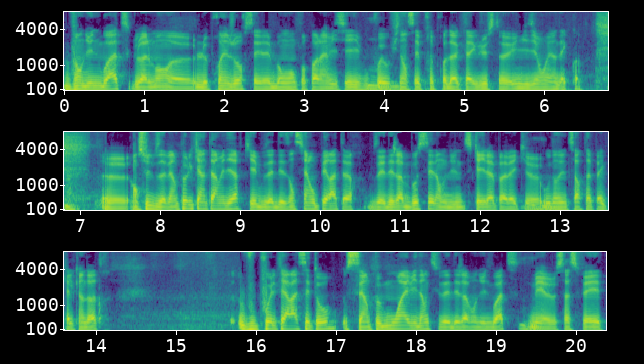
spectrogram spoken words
vendu une boîte. Globalement, euh, le premier jour, c'est le bon moment pour parler à un VC. Vous pouvez vous mmh. financer pré-product avec juste euh, une vision et un deck. Quoi. Euh, ensuite, vous avez un peu le cas intermédiaire qui est vous êtes des anciens opérateurs. Vous avez déjà bossé dans une scale-up avec euh, mmh. ou dans une startup avec quelqu'un d'autre vous pouvez le faire assez tôt. C'est un peu moins évident que si vous avez déjà vendu une boîte, mhm. mais euh, ça se fait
